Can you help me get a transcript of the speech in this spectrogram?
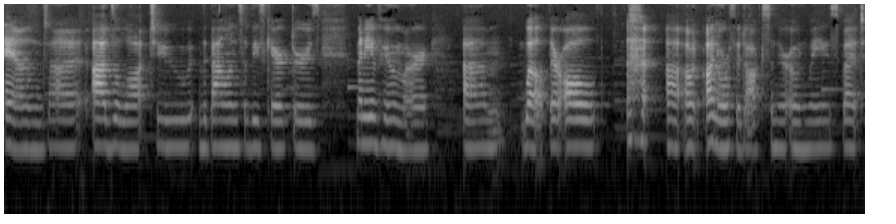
and uh, adds a lot to the balance of these characters, many of whom are, um, well, they're all uh, unorthodox in their own ways, but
